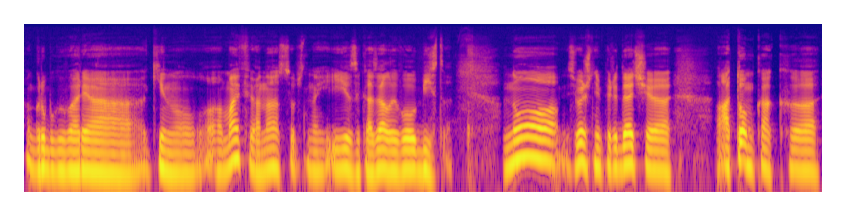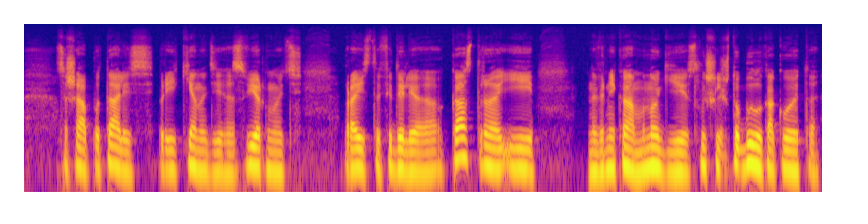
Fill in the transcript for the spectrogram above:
грубо говоря, кинул мафию, она, собственно, и заказала его убийство. Но сегодняшняя передача о том, как э, США пытались при Кеннеди свергнуть правительство Фиделя Кастро и Наверняка многие слышали, что было какое-то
